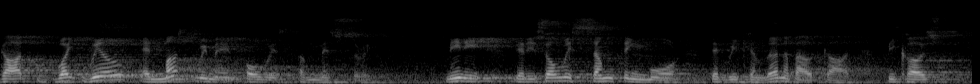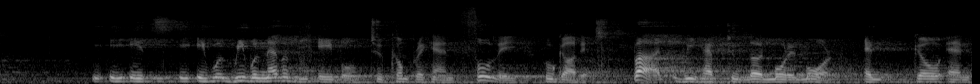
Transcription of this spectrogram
God will and must remain always a mystery, meaning there is always something more that we can learn about God because it's, it will, we will never be able to comprehend fully who God is. But we have to learn more and more and go and,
